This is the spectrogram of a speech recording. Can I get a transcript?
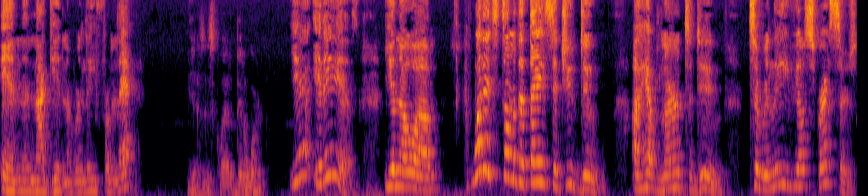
And not getting a relief from that. Yes, it's quite a bit of work. Yeah, it is. You know, um, what are some of the things that you do or have learned to do to relieve your stressors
